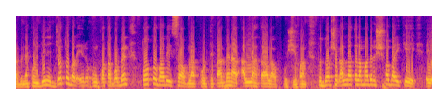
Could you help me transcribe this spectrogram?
পারবেন। এখন দিনে যতবার এরকম কথা বলবেন, ততবারই সব লাভ করতে পারবেন আর আল্লাহ তালাও খুশি হন। তো দর্শক, আল্লাহ তালা আমাদের সবাইকে এই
